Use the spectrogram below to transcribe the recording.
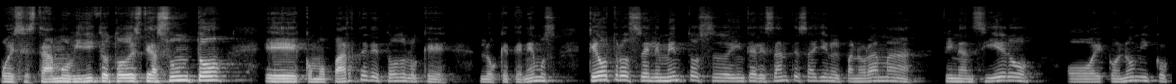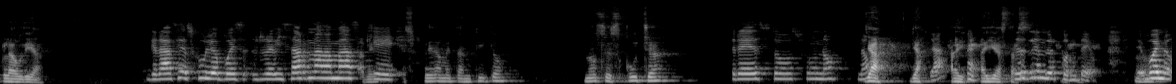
Pues está movidito todo este asunto eh, como parte de todo lo que, lo que tenemos. ¿Qué otros elementos eh, interesantes hay en el panorama financiero o económico, Claudia? Gracias, Julio. Pues revisar nada más que. espérame tantito. No se escucha. Tres, dos, uno. Ya, ya, Ahí, ahí ya estás. Estoy haciendo el conteo. Bueno,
